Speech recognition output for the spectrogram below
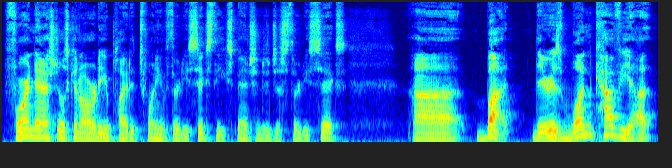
foreign nationals can already apply to 20 of 36, the expansion to just 36. Uh, but there is one caveat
